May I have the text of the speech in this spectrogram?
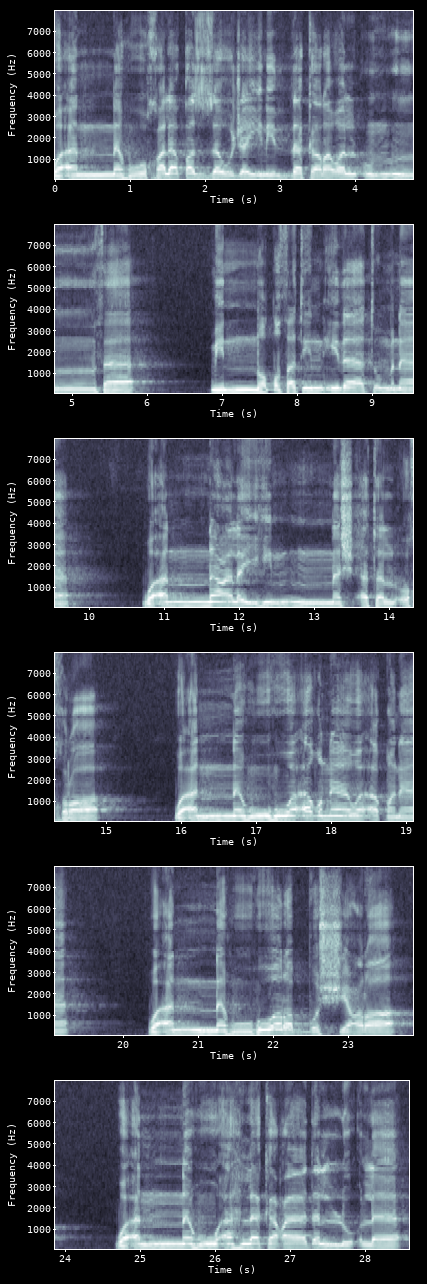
وأنه خلق الزوجين الذكر والأنثى من نطفة إذا تمنى وأن عليه النشأة الأخرى وأنه هو أغنى وأقنى وأنه هو رب الشعرى وأنه أهلك عادا اللؤلا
